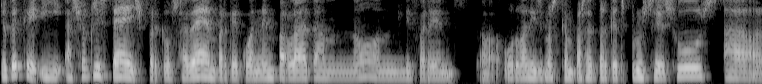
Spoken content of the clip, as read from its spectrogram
Jo crec que i això existeix perquè ho sabem, perquè quan hem parlat amb, no, amb diferents uh, organismes que han passat per aquests processos, uh,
